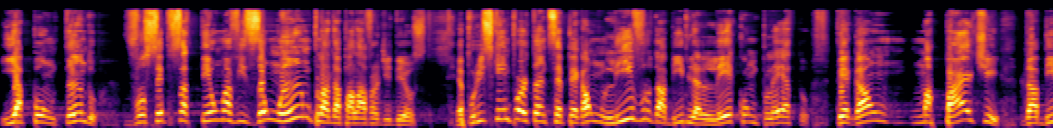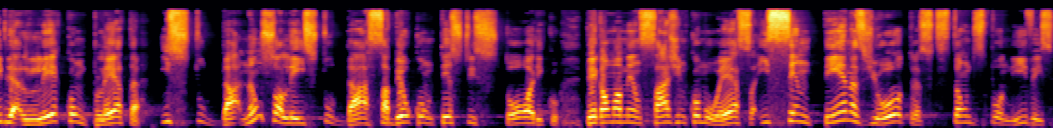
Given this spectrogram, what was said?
e apontando você precisa ter uma visão ampla da palavra de Deus. É por isso que é importante você pegar um livro da Bíblia, ler completo, pegar um, uma parte da Bíblia, ler completa, estudar, não só ler, estudar, saber o contexto histórico, pegar uma mensagem como essa e centenas de outras que estão disponíveis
